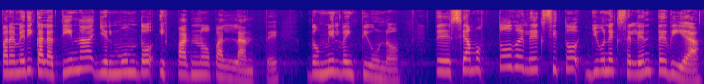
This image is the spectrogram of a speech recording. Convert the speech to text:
para América Latina y el mundo hispanoparlante 2021. Te deseamos todo el éxito y un excelente día.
